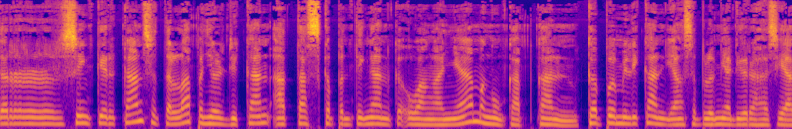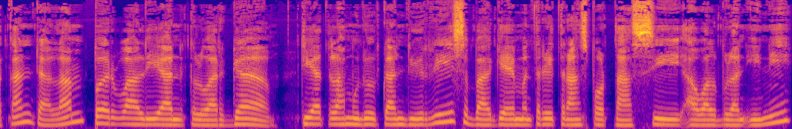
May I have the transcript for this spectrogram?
tersingkirkan setelah penyelidikan atas kepentingan keuangannya mengungkapkan kepemilikan yang sebelumnya dirahasiakan dalam perwalian keluarga. Dia telah mundurkan diri sebagai Menteri Transportasi awal bulan ini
